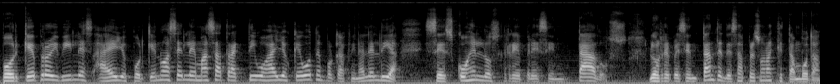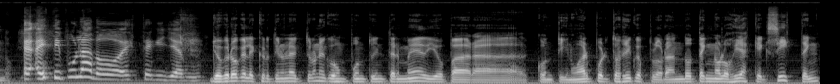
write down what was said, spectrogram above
¿Por qué prohibirles a ellos? ¿Por qué no hacerle más atractivos a ellos que voten? Porque al final del día se escogen los representados, los representantes de esas personas que están votando. ¿Ha estipulado este Guillermo? Yo creo que el escrutinio electrónico es un punto intermedio para continuar Puerto Rico explorando tecnologías que existen,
